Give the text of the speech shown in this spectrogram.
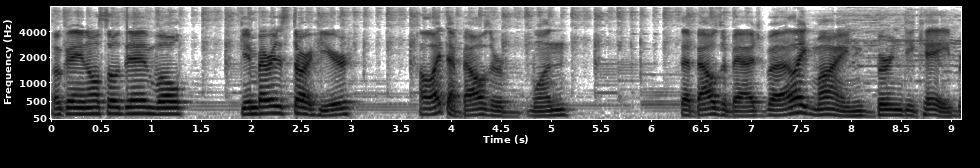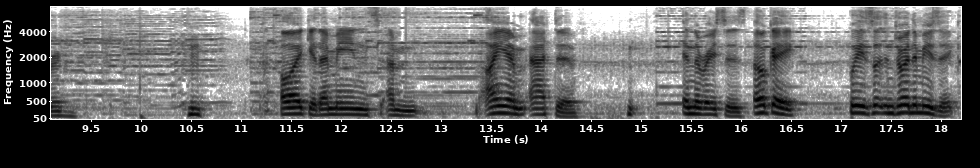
Okay, and also then, well, getting ready to start here. I like that Bowser one. That Bowser badge, but I like mine, Burn Decay. Burn. I like it, that means I'm, I am active in the races. Okay, please enjoy the music.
